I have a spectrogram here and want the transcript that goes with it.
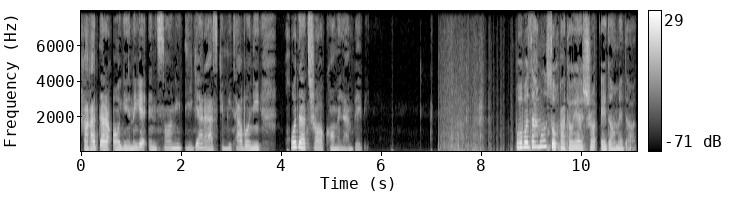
فقط در آینه انسانی دیگر است که می‌توانی خودت را کاملا ببینی. بابا زمان صحبتهایش را ادامه داد.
